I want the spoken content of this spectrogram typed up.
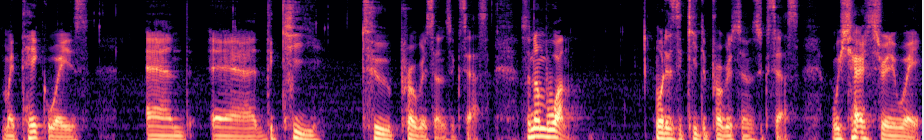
my takeaways and uh, the key to progress and success. So, number one, what is the key to progress and success? We share it straight away,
